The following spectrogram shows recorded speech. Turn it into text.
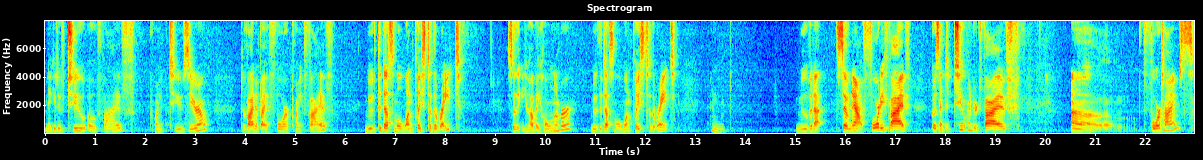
Negative 205.20 divided by 4.5. Move the decimal one place to the right so that you have a whole number. Move the decimal one place to the right and move it up. So now 45 goes into 205 uh, four times.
